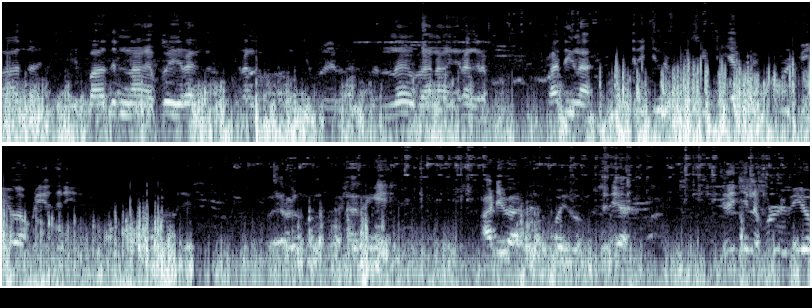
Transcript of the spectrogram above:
பார்த்தாச்சு பார்த்துட்டு நாங்கள் போய் இறங்க இறங்க போகிறோம் நாங்கள் இறங்குறப்போ. பார்த்தீங்களா? திருச்சின்னு ஃபுல் சிட்டியாக ஃபுல் வியூ அப்படியே தெரியுது. இறங்க இறங்கி அடிவாரத்துக்கு போயிடுவோம் சரியா? திருச்சியில் ஃபுல் வியூ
